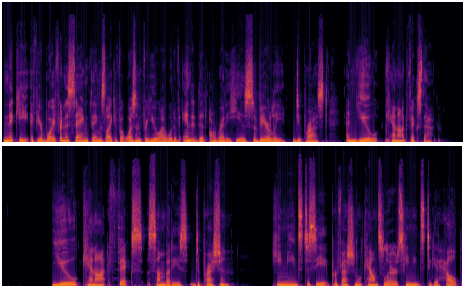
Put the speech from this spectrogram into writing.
Nikki, if your boyfriend is saying things like, if it wasn't for you, I would have ended it already, he is severely depressed and you cannot fix that. You cannot fix somebody's depression. He needs to see professional counselors. He needs to get help.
